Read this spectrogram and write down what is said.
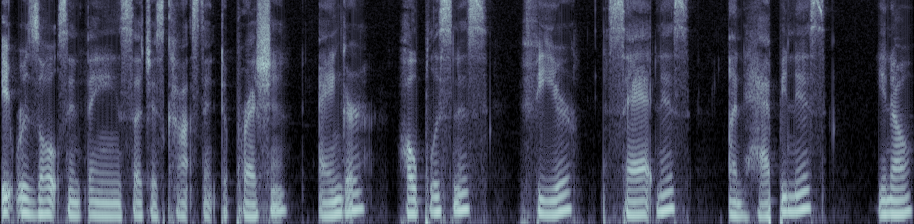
it results in things such as constant depression, anger, hopelessness, fear, sadness, unhappiness, you know?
